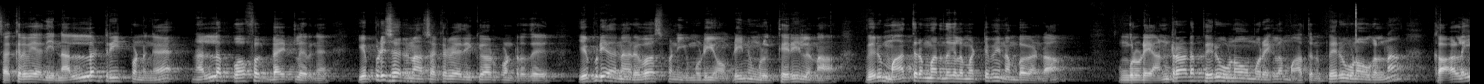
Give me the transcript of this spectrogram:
சக்கரவியாதி நல்லா ட்ரீட் பண்ணுங்கள் நல்ல பர்ஃபெக்ட் டயட்டில் இருங்க. எப்படி சார் நான் சக்கரவியாதி வியாதி க்யூர் பண்ணுறது எப்படி அதை நான் ரிவர்ஸ் பண்ணிக்க முடியும்? அப்படின்னு உங்களுக்கு தெரியலனா வெறும் மாத்திரை மருந்துகளை மட்டுமே நம்ப வேண்டாம். உங்களுடைய அன்றாட பெரு உணவு முறைகளை மாற்றணும் பெரு உணவுகள்னால் காலை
